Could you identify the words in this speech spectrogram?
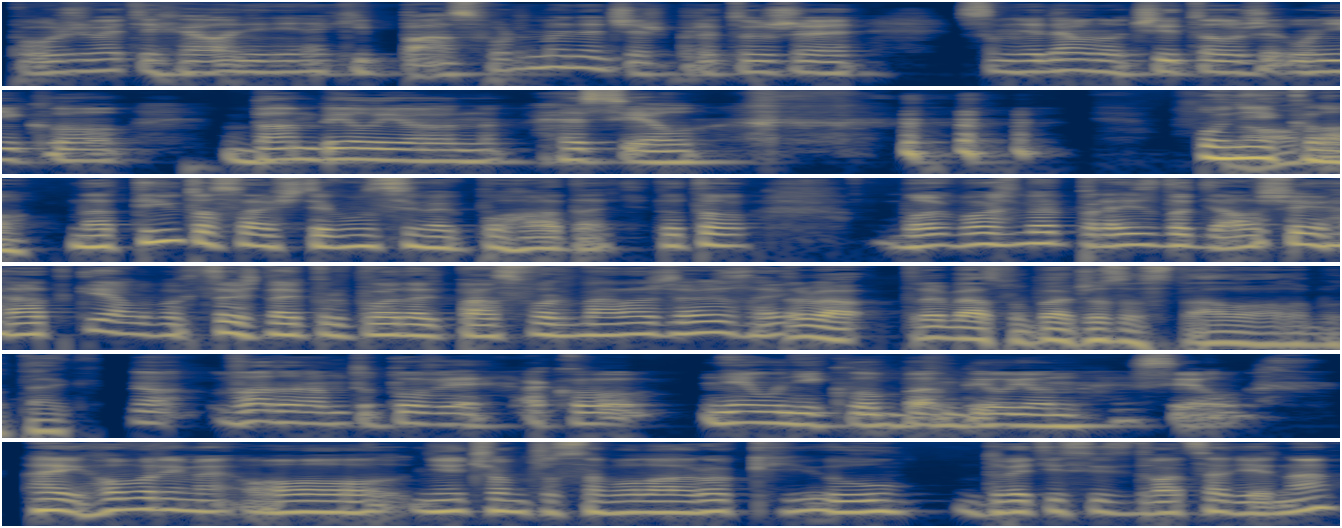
Používate chalani nejaký password manager? Pretože som nedávno čítal, že uniklo bambilion hesiel. Uniklo. No. Nad týmto sa ešte musíme pohádať. Toto Môžeme prejsť do ďalšej hádky, alebo chceš najprv povedať password managers? Hej? Treba, treba aspoň povedať, čo sa stalo, alebo tak. No, Vlado nám to povie, ako neuniklo bambilion hesiel. Hej, hovoríme o niečom, čo sa volá RockU 2021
